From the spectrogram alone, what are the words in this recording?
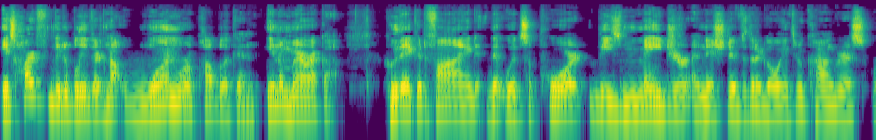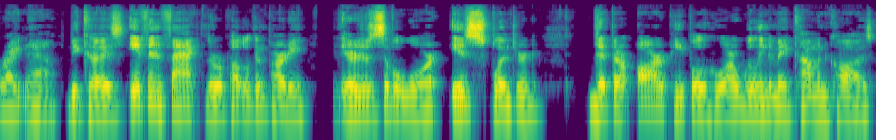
It's hard for me to believe there's not one Republican in America who they could find that would support these major initiatives that are going through Congress right now. Because if in fact the Republican Party, there is a civil war, is splintered, that there are people who are willing to make common cause,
